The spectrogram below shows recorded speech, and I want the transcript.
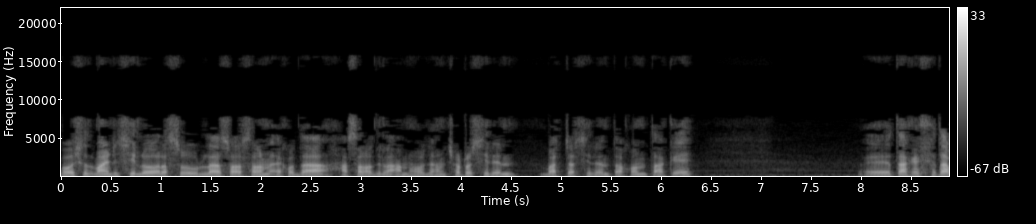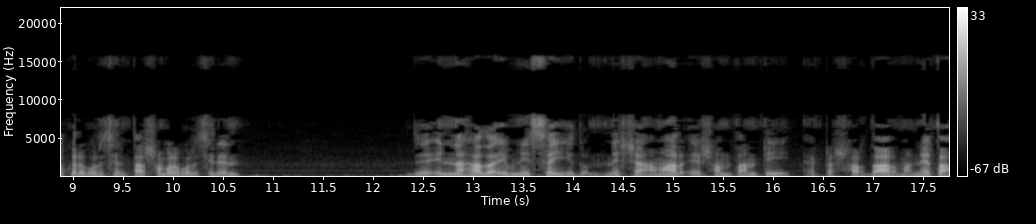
ভবিষ্যৎবাণীটি ছিল রাসুল্লাহ সাল্লাম একদা হাসান আদুল্লাহ আনহ যখন ছোট ছিলেন, বাচ্চা ছিলেন, তখন তাকে তাকে খেতাব করে বলেছিলেন, তার সম্পর্কে বলেছিলেন যে ইন্নাহাদা ইবনি সৈয়দুন নিশ্চয় আমার এ সন্তানটি একটা সর্দার বা নেতা।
